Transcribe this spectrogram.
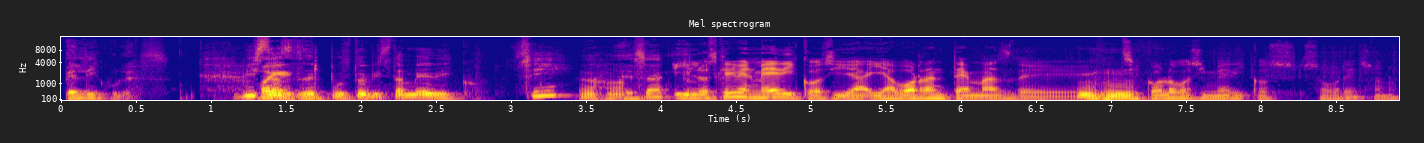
películas. Vistas Oye. desde el punto de vista médico. Sí, Ajá. exacto. Y lo escriben médicos y, y abordan temas de psicólogos y médicos sobre eso, ¿no?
